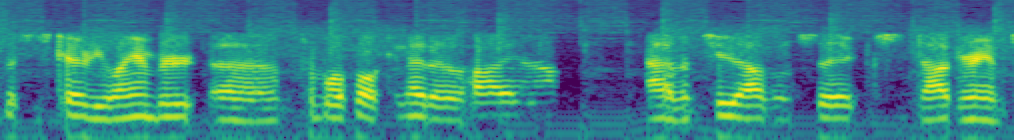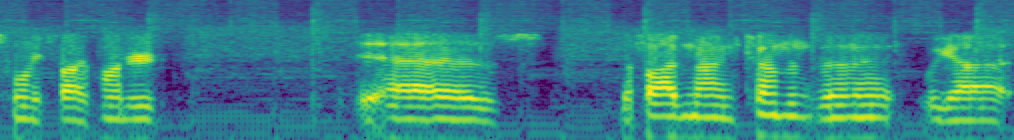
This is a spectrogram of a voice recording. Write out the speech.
This is Cody Lambert uh, from Wapakoneta, Ohio. I have a 2006 Dodge Ram 2500. It has the 5.9 Cummins in it. We got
